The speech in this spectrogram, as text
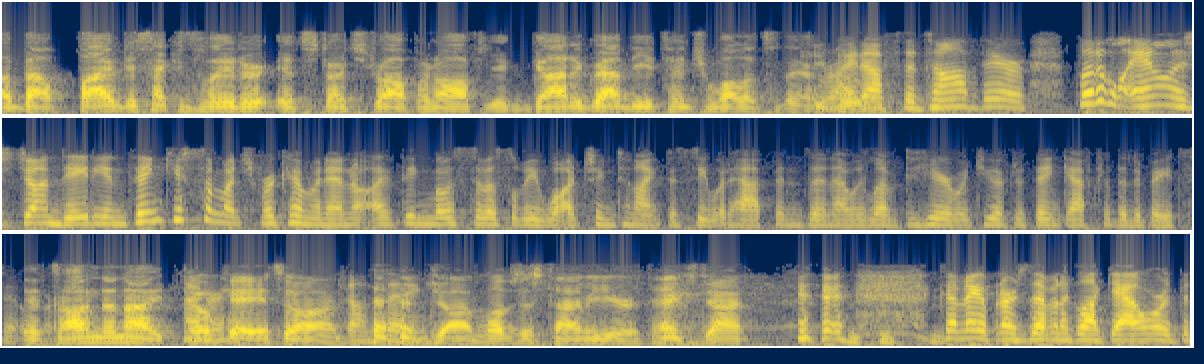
about five to seconds later, it starts dropping off. You got to grab the attention while it's there. Right off the top there. Political analyst John Dadian, thank you so much for coming in. I think most of us will be watching tonight to see what happens, and I would love to hear what you have to think after the debate's over. It's on tonight. All okay, right. it's on. John, John loves this time of year. Thanks, John. Coming up in our 7 o'clock hour, at the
